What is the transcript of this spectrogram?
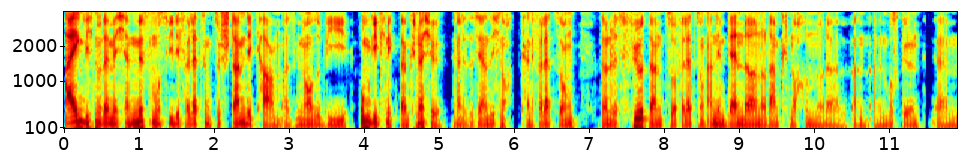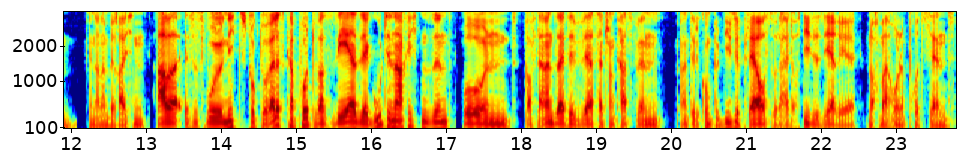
eigentlich nur der Mechanismus, wie die Verletzung zustande kam. Also genauso wie umgeknickt beim Knöchel. Ja, das ist ja an sich noch keine Verletzung, sondern das führt dann zur Verletzung an den Bändern oder am Knochen oder an, an den Muskeln ähm, in anderen Bereichen. Aber es ist wohl nichts Strukturelles kaputt, was sehr, sehr gute Nachrichten sind. Und auf der anderen Seite wäre es halt schon krass, wenn Antetokounmpo diese Playoffs oder halt auch diese Serie nochmal 100%,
